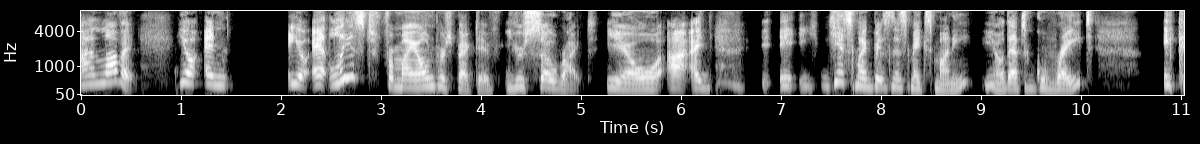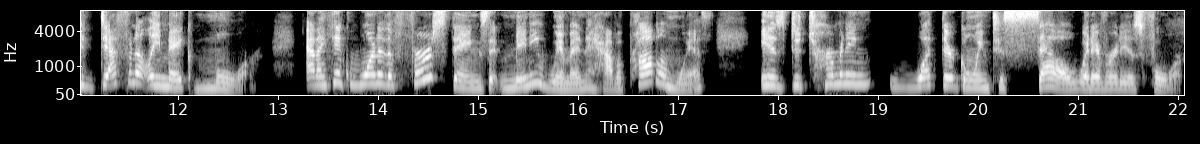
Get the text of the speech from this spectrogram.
I love it. You know, and you know, at least from my own perspective, you're so right. You know, I, I it, yes, my business makes money. You know, that's great. It could definitely make more. And I think one of the first things that many women have a problem with is determining what they're going to sell whatever it is for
